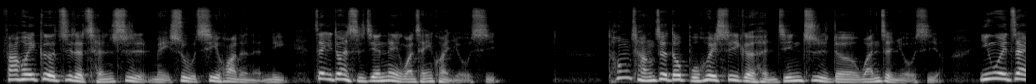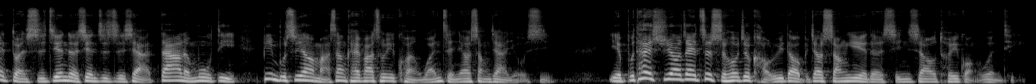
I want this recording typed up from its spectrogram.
发挥各自的城市、美术、企划的能力，在一段时间内完成一款游戏。通常这都不会是一个很精致的完整游戏，因为在短时间的限制之下，大家的目的并不是要马上开发出一款完整要上架的游戏。也不太需要在这时候就考虑到比较商业的行销推广的问题，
